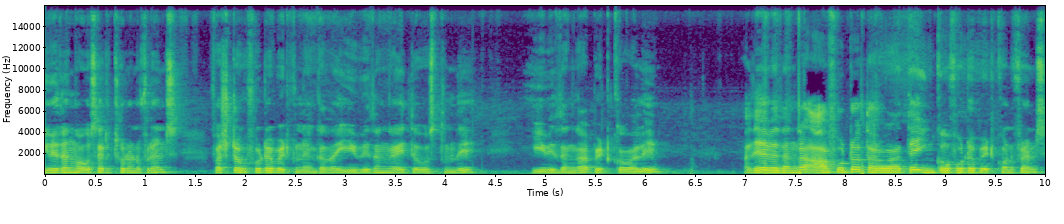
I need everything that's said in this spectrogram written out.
ఈ విధంగా ఒకసారి చూడండి ఫ్రెండ్స్. ఫస్ట్ ఒక ఫోటో పెట్టుకున్నాం కదా. ఈ విధంగా అయితే వస్తుంది. ఈ విధంగా పెట్టుకోవాలి. అదేవిధంగా ఆ ఫోటో తర్వాతే ఇంకో ఫోటో పెట్టుకోండి ఫ్రెండ్స్.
